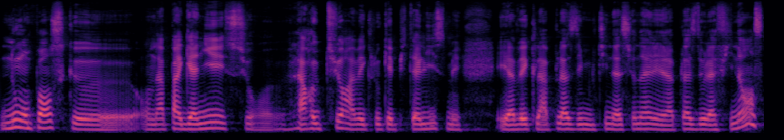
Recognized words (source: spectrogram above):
nous, on pense que on n'a pas gagné sur la rupture avec le capitalisme et, avec la place des multinationales et la place de la finance,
